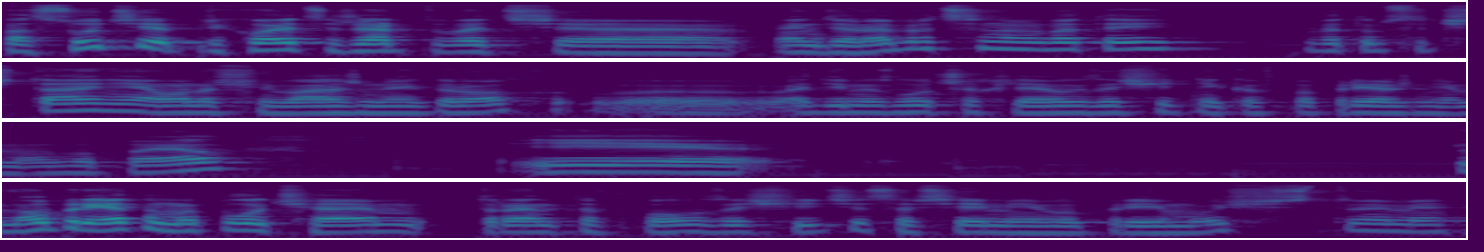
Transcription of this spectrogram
по сути, приходится жертвовать э, Энди Робертсоном в, этой, в этом сочетании. Он очень важный игрок, э, один из лучших левых защитников по-прежнему в ВПЛ. И но при этом мы получаем Трента в полузащите со всеми его преимуществами.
